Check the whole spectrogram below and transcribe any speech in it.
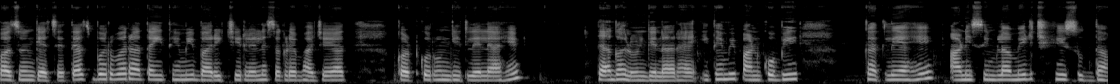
भाजून घ्यायचं आहे त्याचबरोबर आता इथे मी बारीक चिरलेले सगळे भाज्या यात कट करून घेतलेले आहे. त्या घालून घेणार आहे. इथे मी पानकोबी घातली आहे आणि सिमला मिर्च ही सुद्धा.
